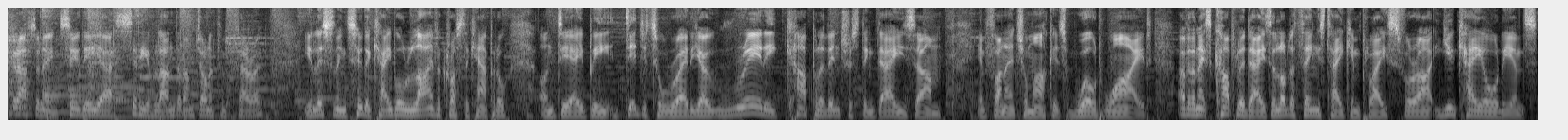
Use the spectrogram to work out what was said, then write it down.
Good afternoon to the uh, City of London. I'm Jonathan Ferro. You're listening to The Cable live across the capital on DAB Digital Radio. Really, couple of interesting days um, in financial markets worldwide. Over the next couple of days, a lot of things taking place for our UK audience,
